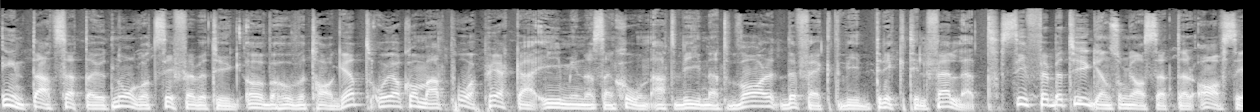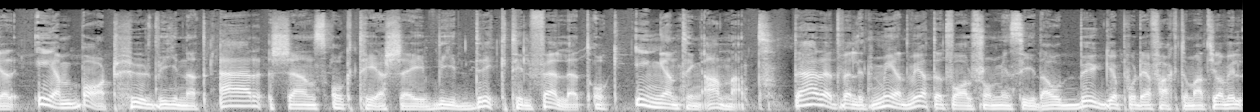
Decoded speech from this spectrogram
inte att sätta ut något sifferbetyg överhuvudtaget och jag kommer att påpeka i min recension att vinet var defekt vid dricktillfället. Sifferbetygen som jag sätter avser enbart hur vinet är, känns och ter sig vid dricktillfället och ingenting annat. Det här är ett väldigt medvetet val från min sida och bygger på det faktum att jag vill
